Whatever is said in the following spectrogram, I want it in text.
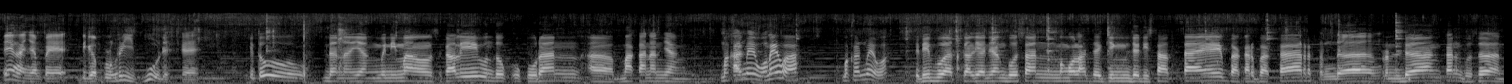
eh nggak nyampe 30 ribu deh kayak. Itu dana yang minimal sekali untuk ukuran eh, makanan yang Makan mewah. mewah. Makan mewah, Jadi buat kalian yang bosan mengolah daging menjadi sate, bakar-bakar, rendang, rendang kan bosan.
